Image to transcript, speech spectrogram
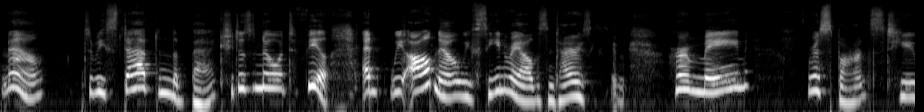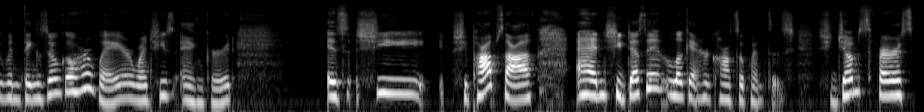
Now, to be stabbed in the back, she doesn't know what to feel. And we all know, we've seen Raelle this entire season. Her main response to when things don't go her way or when she's angered is she she pops off and she doesn't look at her consequences. She jumps first,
